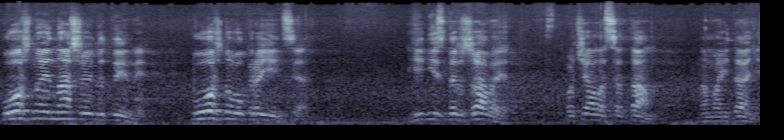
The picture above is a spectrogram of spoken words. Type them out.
кожної нашої дитини, кожного українця. Гідність держави почалася там, на Майдані.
